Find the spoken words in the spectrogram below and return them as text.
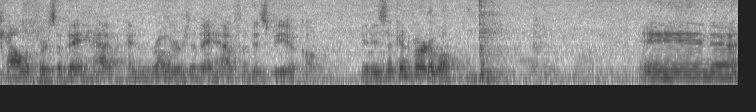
calipers that they have and rotors that they have for this vehicle. It is a convertible. And uh,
